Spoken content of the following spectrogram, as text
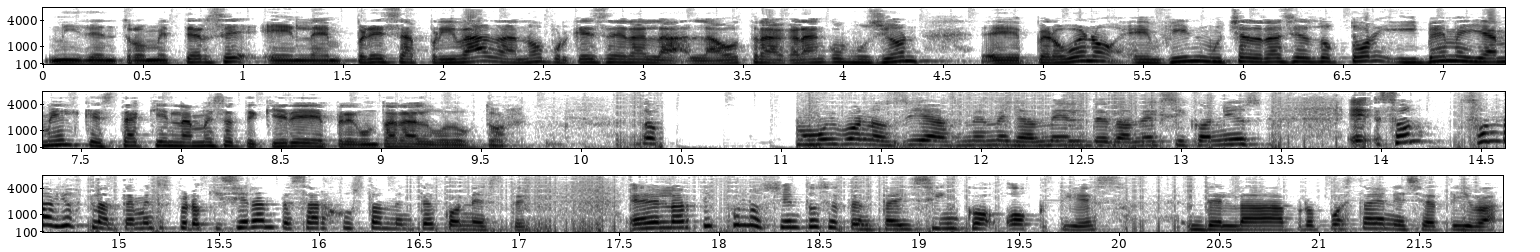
ni de entrometerse en la empresa privada, ¿no? Porque esa era la, otra gran confusión. Eh, pero bueno, en fin, muchas gracias, doctor. Y Beme Yamel, que está aquí en la mesa, te quiere preguntar algo, doctor. Muy buenos días, Meme Yamel de Mexico News. Eh, son, son varios planteamientos, pero quisiera empezar justamente con este. En el artículo 175 OCTIES de la propuesta de iniciativa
